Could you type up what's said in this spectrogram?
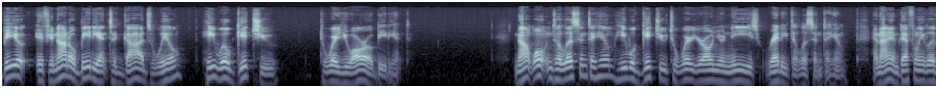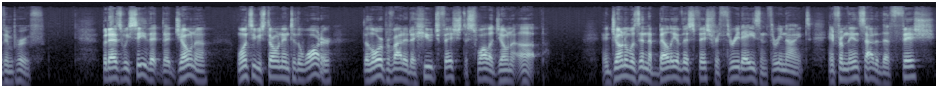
Be if you're not obedient to God's will, He will get you to where you are obedient. Not wanting to listen to Him, He will get you to where you're on your knees ready to listen to Him. And I am definitely living proof. But as we see that, that Jonah, once he was thrown into the water, the Lord provided a huge fish to swallow Jonah up. And Jonah was in the belly of this fish for three days and three nights. And from the inside of the fish,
